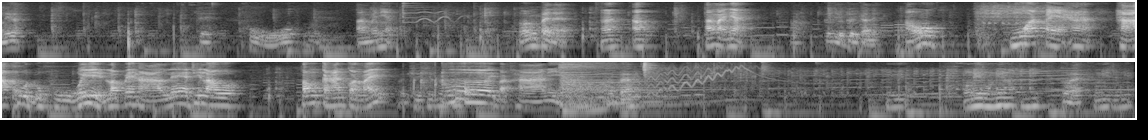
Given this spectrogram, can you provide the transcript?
ฝั่งนี้ก่อนโอเคโอ้โหตันไหมเนี่ยแล้วมันไปไหนฮะเอ้าทางไหนเนี่ยอะก็อยู่ด้วยกันเนี่ยเอามัวแต่หาหาขุดโอ้โหเราไปหาแร่ที่เราต้องการก่อนไหมโอเคคิดว่าเอ้ยบักหานี่แป๊บเฮ้ยตรงนี้ตรงนี้นะตรงนี้ตรงไหนตรงนี้ตรงนี้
